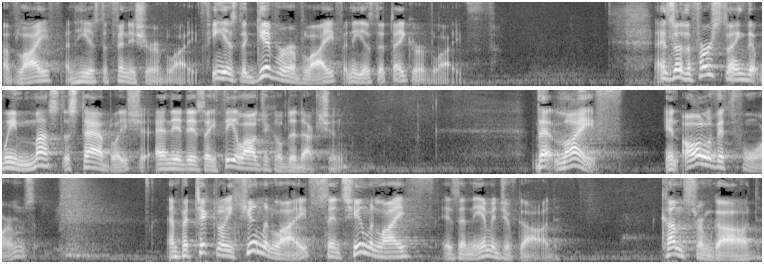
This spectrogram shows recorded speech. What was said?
of life and He is the finisher of life. He is the giver of life and He is the taker of life. And so, the first thing that we must establish, and it is a theological deduction, that life in all of its forms, and particularly human life, since human life is in the image of God, comes from God,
